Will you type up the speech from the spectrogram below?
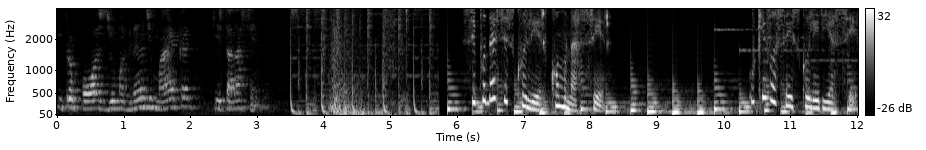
e propósitos de uma grande marca que está nascendo. Se pudesse escolher como nascer, o que você escolheria ser?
